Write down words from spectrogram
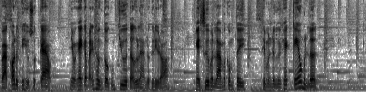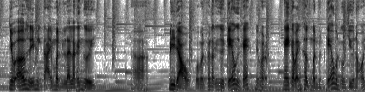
và có được cái hiệu suất cao. Nhưng mà ngay cả bản thân tôi cũng chưa tự làm được cái điều đó. Ngày xưa mình làm ở công ty thì mình được người khác kéo mình lên. Nhưng mà ở thời điểm hiện tại mình lại là cái người uh, đi đầu và mình phải là cái người kéo người khác. Nhưng mà ngay cả bản thân mình mình kéo mình còn chưa nổi.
